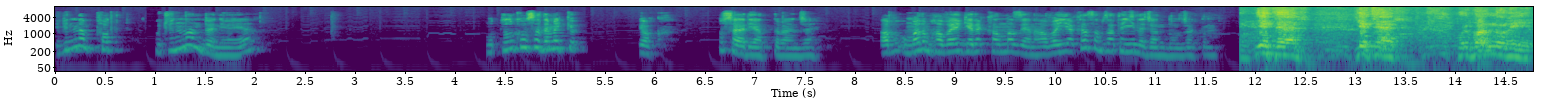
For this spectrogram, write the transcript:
Dibinden pot ucundan dönüyor ya. Mutluluk olsa demek ki yok. Bu sefer yattı bence. Abi umarım havaya gerek kalmaz yani. Havayı yakarsam zaten yine canlı olacak bunun. Yeter, yeter. Kurban olayım.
